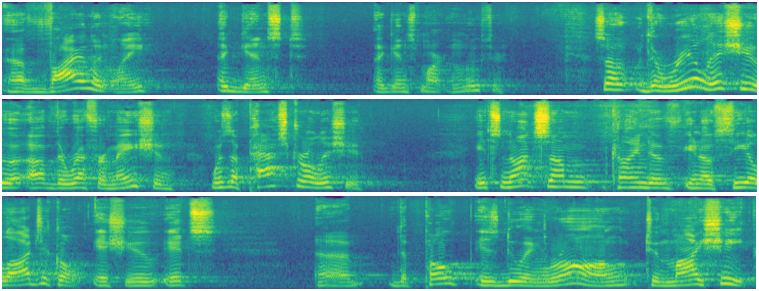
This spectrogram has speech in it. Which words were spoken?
uh, violently against, against Martin Luther. So the real issue of the Reformation was a pastoral issue. It's not some kind of you know theological issue. It's uh, the Pope is doing wrong to my sheep,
